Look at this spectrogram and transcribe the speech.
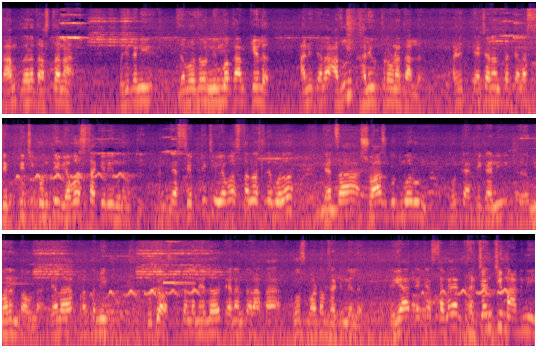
काम करत असताना म्हणजे त्यांनी जवळजवळ निम्म काम केलं आणि त्याला अजून खाली उतरवण्यात आलं. आणि त्याच्यानंतर त्याला सेफ्टीची कोणती व्यवस्था केली नव्हती. आणि त्या सेफ्टीची व्यवस्था नसल्यामुळं त्याचा श्वास गुदमरून तो त्या ठिकाणी मरण पावला. त्याला प्राथमिक कुठे हॉस्पिटलला नेलं त्यानंतर आता पोस्टमॉर्टमसाठी नेलं. तर या त्याच्या सगळ्या घरच्यांची मागणी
